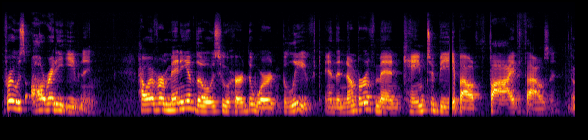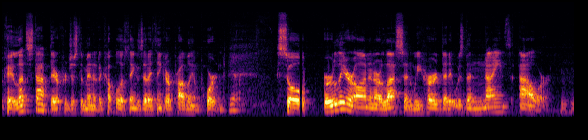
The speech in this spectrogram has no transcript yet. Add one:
For it was already evening. However, many of those who heard the word believed, and the number of men came to be about 5,000. Okay, let's stop there for just a minute. A couple of things that I think are probably important. Yeah. So, earlier on in our lesson, we heard that it was the ninth hour. Mm-hmm.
